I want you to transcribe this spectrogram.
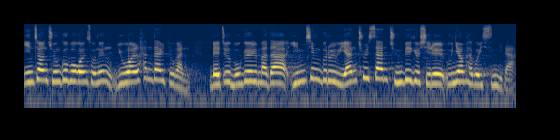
인천 중구보건소는 6월 한 달 동안 매주 목요일마다 임신부를 위한 출산 준비 교실을 운영하고 있습니다.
